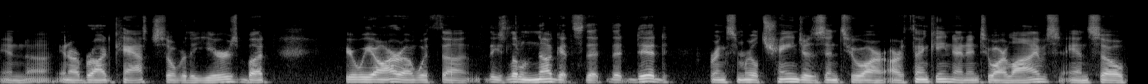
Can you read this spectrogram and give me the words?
in uh, in our broadcasts over the years. But here we are uh, with uh, these little nuggets that that did bring some real changes into our our thinking and into our lives, and so.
